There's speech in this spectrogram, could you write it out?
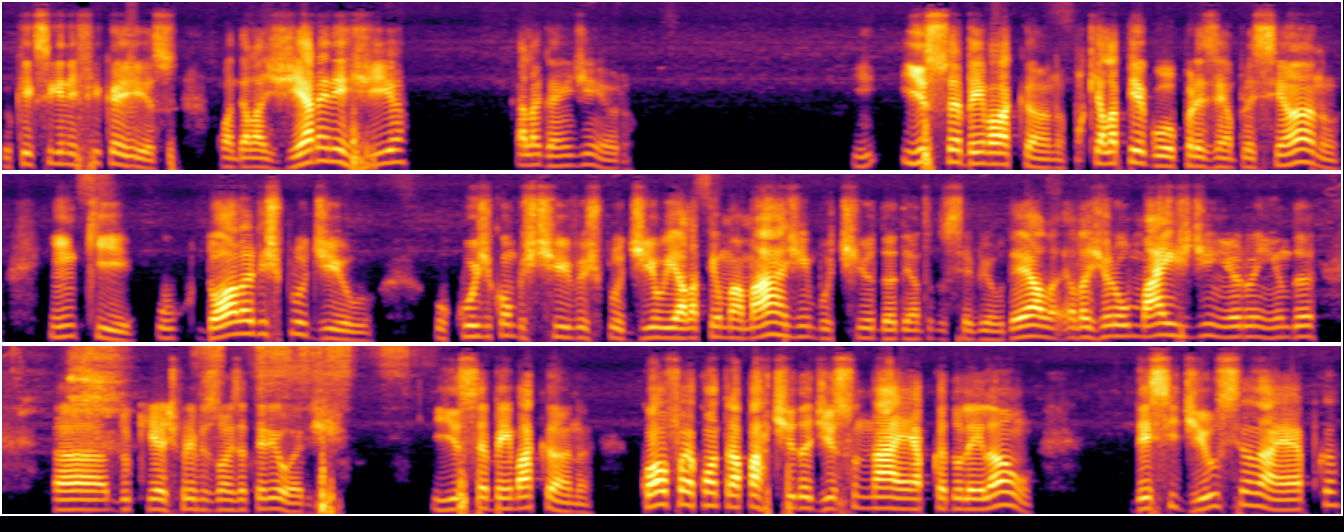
E o que, que significa isso? Quando ela gera energia, ela ganha dinheiro. E isso é bem bacana, porque ela pegou, por exemplo, esse ano em que o dólar explodiu, o custo de combustível explodiu e ela tem uma margem embutida dentro do CVU dela, ela gerou mais dinheiro ainda uh, do que as previsões anteriores. E isso é bem bacana. Qual foi a contrapartida disso na época do leilão? decidiu-se na época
